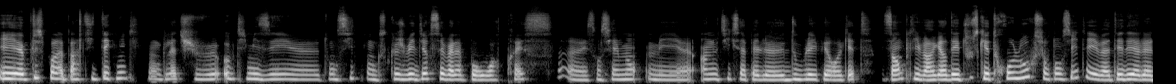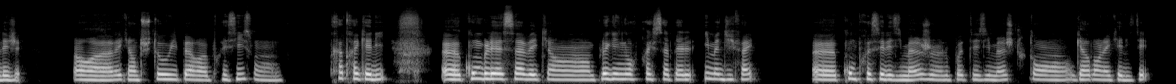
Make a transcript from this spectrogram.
Et euh, plus pour la partie technique, donc là, tu veux optimiser euh, ton site. Donc ce que je vais dire, c'est valable pour WordPress euh, essentiellement, mais un outil qui s'appelle WP Rocket. Simple, il va regarder tout ce qui est trop lourd sur ton site et il va t'aider à l'alléger. Alors euh, avec un tuto hyper précis, sont très, très quali. Euh, combler ça avec un plugin WordPress qui s'appelle Imagify. Euh, compresser les images, le poids des images, tout en gardant la qualité.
